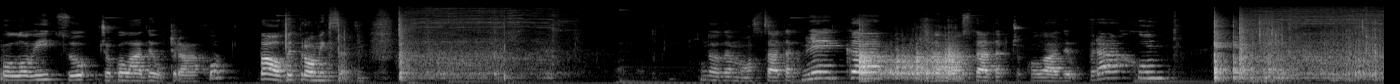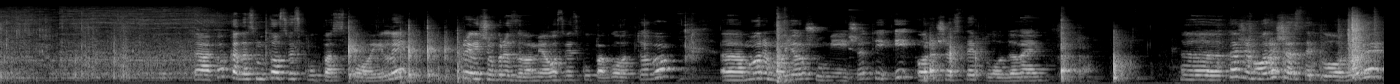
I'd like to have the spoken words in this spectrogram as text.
polovicu čokolade u prahu, pa opet promiksati. Dodamo ostatak mlijeka, dodamo ostatak čokolade u prahu. Tako, kada smo to sve skupa spojili, prilično brzo vam je ovo sve skupa gotovo, e, moramo još umiješati i orašaste plodove. E, kažem orašaste plodove e,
